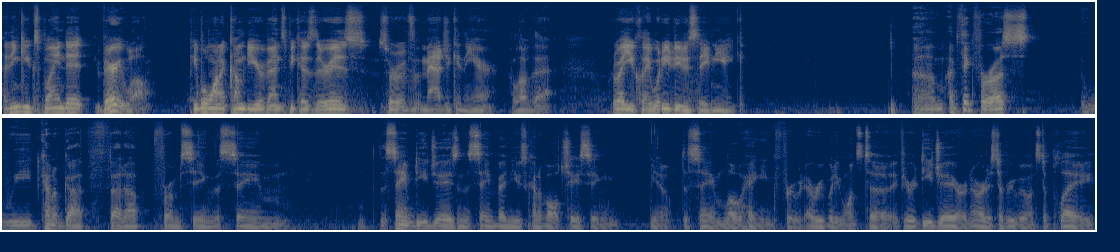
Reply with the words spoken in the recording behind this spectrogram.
I think you explained it very well. People want to come to your events because there is sort of magic in the air. I love that. What about you, Clay? What do you do to stay unique? Um, I think for us, we kind of got fed up from seeing the same, the same DJs and the same venues, kind of all chasing, you know, the same low hanging fruit. Everybody wants to. If you're a DJ or an artist, everybody wants to play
